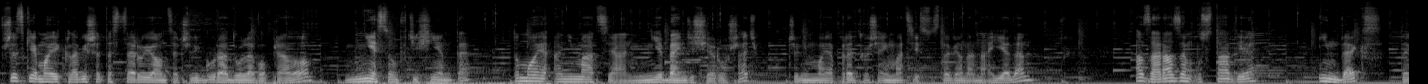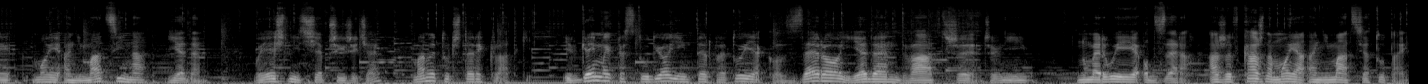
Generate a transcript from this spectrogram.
wszystkie moje klawisze te sterujące, czyli góra, dół, lewo, prawo, nie są wciśnięte, to moja animacja nie będzie się ruszać, czyli moja prędkość animacji jest ustawiona na 1, a zarazem ustawię indeks tej mojej animacji na 1. Bo jeśli się przyjrzycie, mamy tu cztery klatki i w Game Maker Studio je interpretuje jako 0, 1, 2, 3, czyli numeruje je od zera. A że w każda moja animacja tutaj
